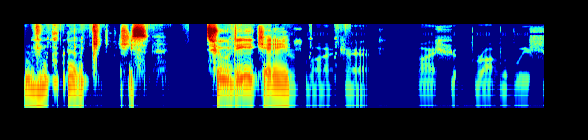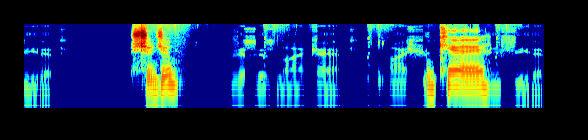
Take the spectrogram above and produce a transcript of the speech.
Jeez. 2D kitty. my cat. I should probably feed it. Should you? This is my cat. Okay. probably feed it.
